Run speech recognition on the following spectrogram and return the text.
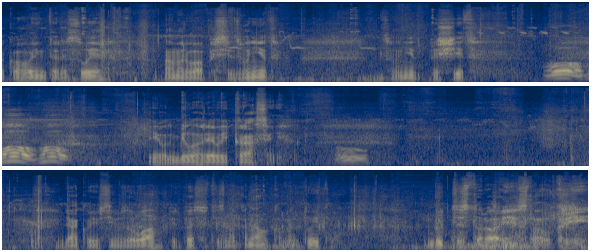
Що кого інтересує, номер в описі дзвоніть. Дзвоніть, пишіть. Го, го, го. Такий от білогривий красень. Дякую всім за увагу. Підписуйтесь на канал, коментуйте. Будьте здорові, слава Україні!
